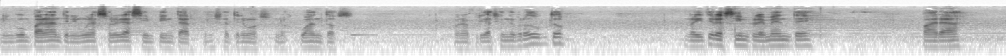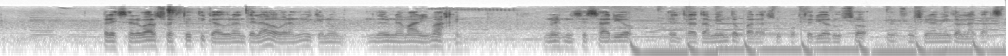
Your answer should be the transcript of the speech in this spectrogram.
ningún parante, ninguna solera sin pintar. Ya tenemos unos cuantos con aplicación de producto. Reitero simplemente para preservar su estética durante la obra ¿no? y que no dé una mala imagen no es necesario el tratamiento para su posterior uso en funcionamiento en la casa.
